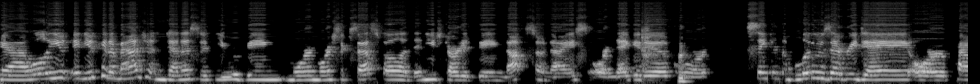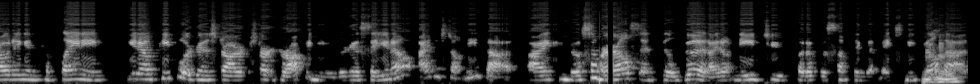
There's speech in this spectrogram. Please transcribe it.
Yeah, well, you and you can imagine, Dennis, if you were being more and more successful, and then you started being not so nice or negative, or singing the blues every day, or pouting and complaining. You know, people are going to start start dropping you. They're going to say, you know, I just don't need that. I can go somewhere else and feel good. I don't need to put up with something that makes me feel mm-hmm. bad.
